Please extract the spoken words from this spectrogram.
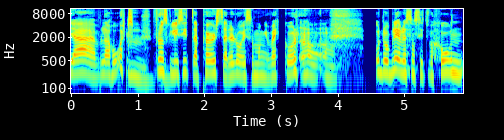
jävla hårt. Mm. För de skulle ju sitta pursade då i så många veckor. Och då blev det en sån situation.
